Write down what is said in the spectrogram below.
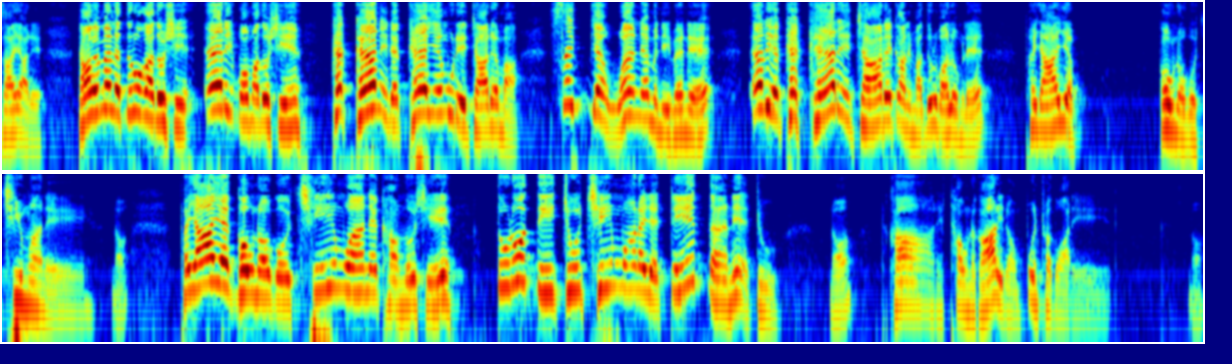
စားရတယ်ဒါပေမဲ့လည်းသူတို့ကတို့ရှင်အဲ့ဒီပေါ်မှာတို့ရှင်ခက်ခဲနေတဲ့ခဲရင်မှုတွေကြားထဲမှာစိတ်ပြတ်ဝမ်းနဲ့မနေဘဲနဲ့အဲ့ဒီအခက်ခဲတွေကြားတဲ့ကနေမှသူတို့ဘာလုပ်မလဲဖယားရဲ့ဂုဏ်တော်ကိုချီးမွမ်းတယ်နော်ဖယားရဲ့ဂုဏ်တော်ကိုချီးမွမ်းတဲ့ခါလို့ရှိရင်သူတို့တီချိုးချီးမွမ်းလိုက်တဲ့တေးတန်နဲ့အတူနော်တခါတဲ့ထောင်တကားတွေတောင်ပွင့်ထွက်သွားတယ်နော်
